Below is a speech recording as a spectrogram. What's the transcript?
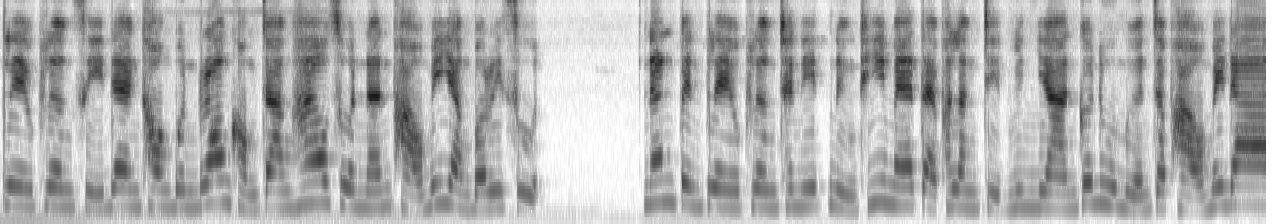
เปลวเพลิงสีแดงทองบนร่างของจางห้าวส่วนนั้นเผาไม่อย่างบริสุทธิ์ นั่นเป็นเปลวเพลิงชนิดหนึ่งที่แม้แต่พลังจิตวิญญาณก็ดูเหมือนจะเผาไม่ได้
